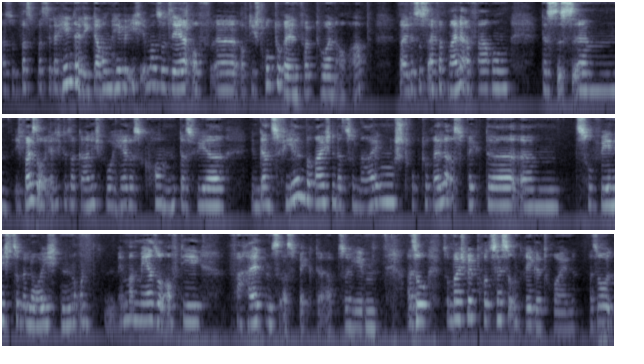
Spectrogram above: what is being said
also was, was dahinter liegt. Darum hebe ich immer so sehr auf, äh, auf die strukturellen Faktoren auch ab, weil das ist einfach meine Erfahrung, dass es, ähm, ich weiß auch ehrlich gesagt gar nicht, woher das kommt, dass wir in ganz vielen Bereichen dazu neigen, strukturelle Aspekte ähm, zu wenig zu beleuchten und immer mehr so auf die Verhaltensaspekte abzuheben. Also zum Beispiel Prozesse und Regeltreuen. Also,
